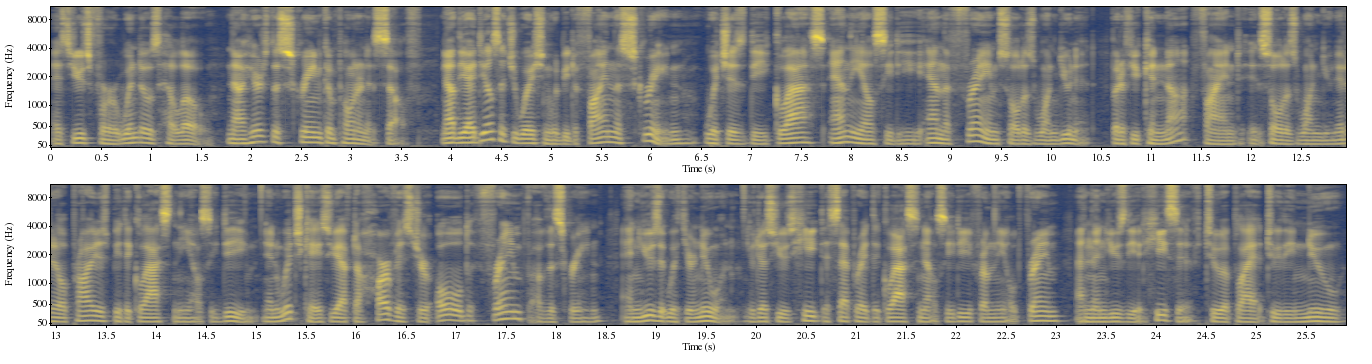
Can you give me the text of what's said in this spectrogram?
It's used for Windows Hello. Now here's the screen component itself. Now the ideal situation would be to find the screen, which is the glass and the LCD and the frame sold as one unit. But if you cannot find it sold as one unit, it'll probably just be the glass and the LCD, in which case you have to harvest your old frame of the screen and use it with your new one. You just use heat to separate the glass and LCD from the old frame, and then use the adhesive to apply it to the new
